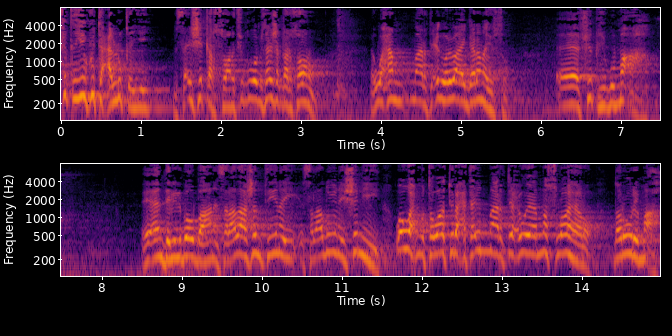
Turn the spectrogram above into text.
fiqigii ku tacaluqayey masaaishii qarsoonad fiqigu waa masaaisha qarsoono waxaan maarata cid waliba ay garanayso fiqhigu ma aha. Ee aan daliilba u baahanayn salaadaha shantii inay salaaduhu inay shan yihiin waa wax mutawaatiro xataa in maarata waxa weya nas loo helo daruuri ma aha.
